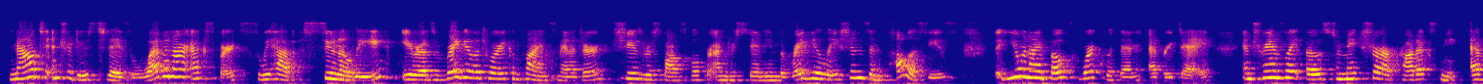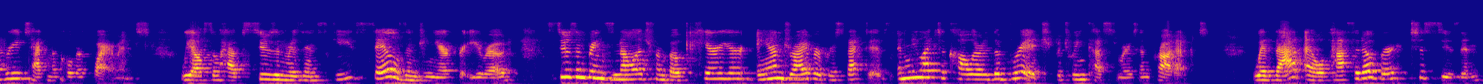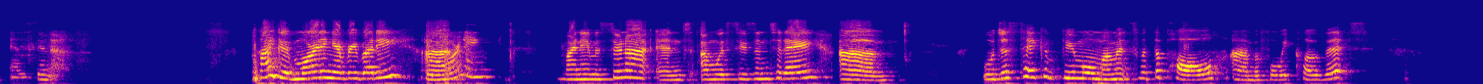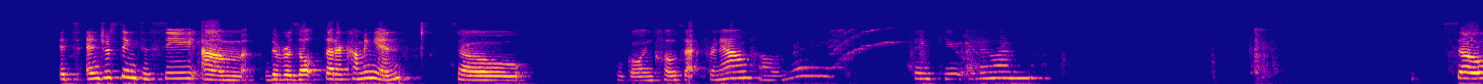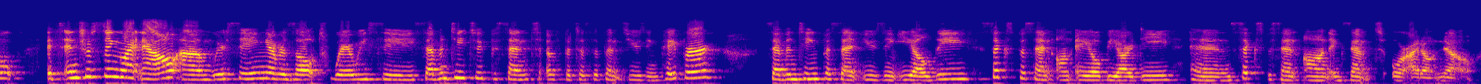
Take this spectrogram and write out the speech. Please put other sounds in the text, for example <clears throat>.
Now to introduce today's webinar experts, we have Soona Lee, EROAD's Regulatory Compliance Manager. She is responsible for understanding the regulations and policies that you and I both work within every day and translate those to make sure our products meet every technical requirement. We also have Susan Reszczynski, Sales Engineer for EROAD. Susan brings knowledge from both carrier and driver perspectives, and we like to call her the bridge between customers and product. With that, I will pass it over to Susan and Soona. Hi, good morning, everybody. Good uh, morning. My name is Soona, and I'm with Susan today. Um, we'll just take a few more moments with the poll um, before we close it. It's interesting to see um, the results that are coming in. So we'll go and close that for now. All right. Thank you, everyone. So it's interesting right now. Um, we're seeing a result where we see 72% of participants using paper, 17% using ELD, 6% on AOBRD, and 6% on exempt or I don't know.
